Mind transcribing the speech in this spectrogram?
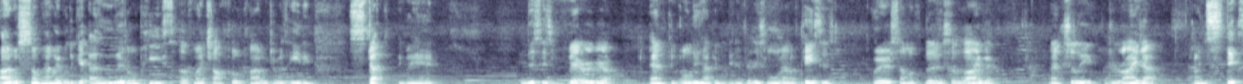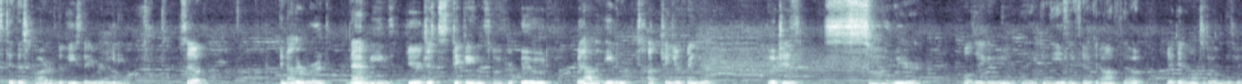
I was somehow able to get a little piece of my chocolate pie which I was eating stuck in my hand. This is very rare, and can only happen in a very small amount of cases, where some of the saliva actually dries up and sticks to this part of the piece that you were eating. So, in other words, that means you're just sticking some of your food without it even touching your finger, which is so weird. Although you can, you can easily take it off though, but I didn't want to do it in this video.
